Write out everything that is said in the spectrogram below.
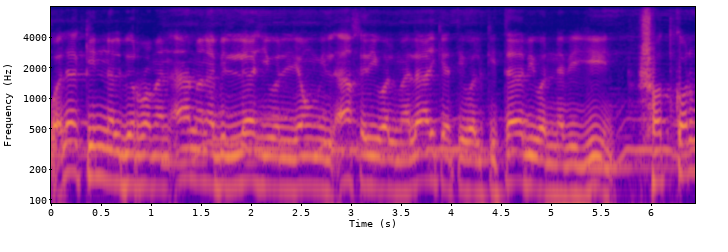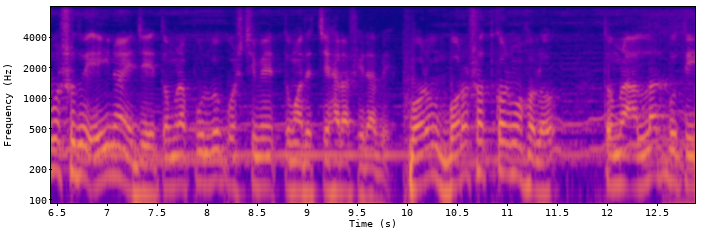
ولكن البر من آمن بالله واليوم الآخر والملائكة والكتاب والنبيين সৎকর্ম শুধু এই নয় যে তোমরা পূর্ব পশ্চিমে তোমাদের চেহারা ফিরাবে বরং বড় সৎকর্ম হলো তোমরা আল্লাহর প্রতি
